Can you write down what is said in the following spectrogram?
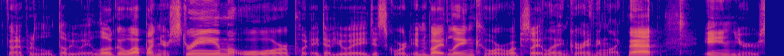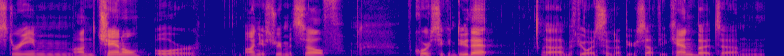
if you want to put a little WA logo up on your stream or put a WA Discord invite link or website link or anything like that in your stream on the channel or on your stream itself, of course you can do that. Um, if you want to set it up yourself, you can, but um,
